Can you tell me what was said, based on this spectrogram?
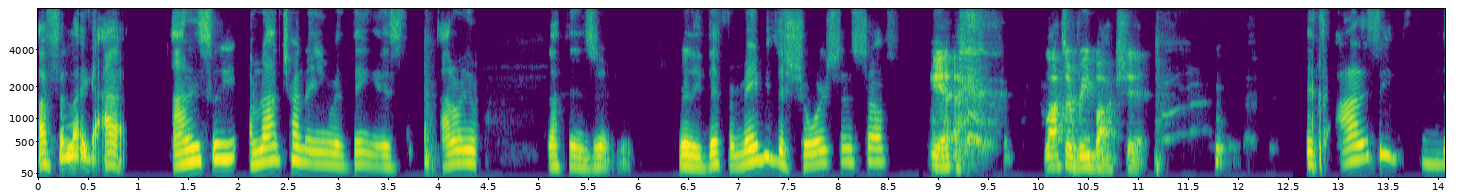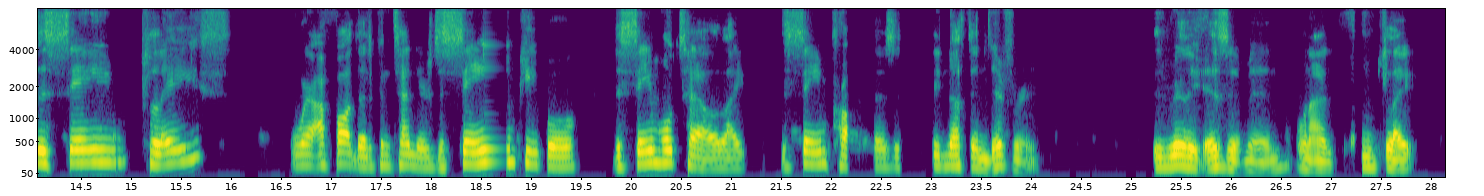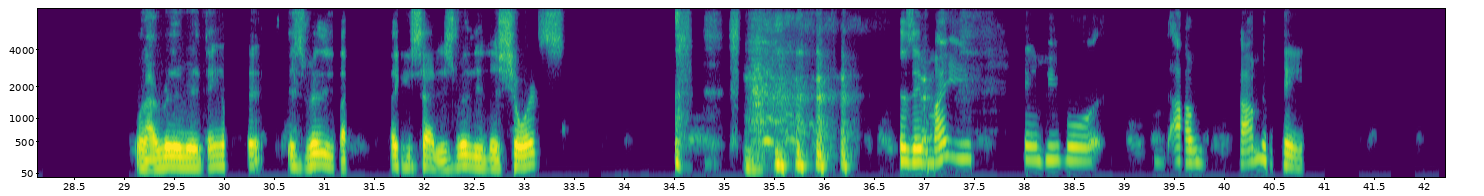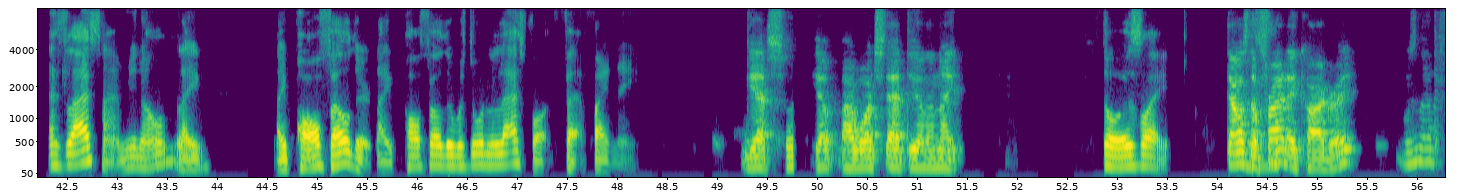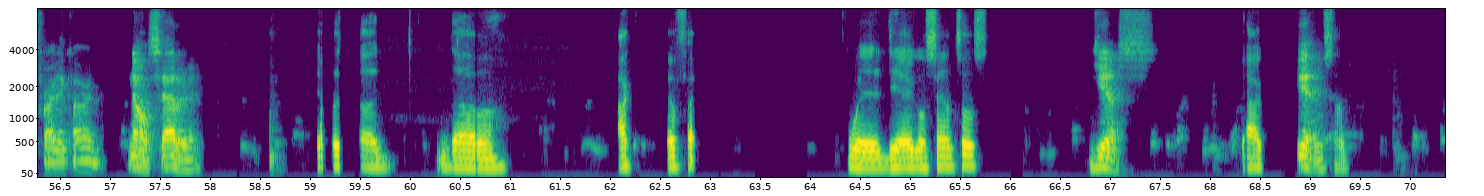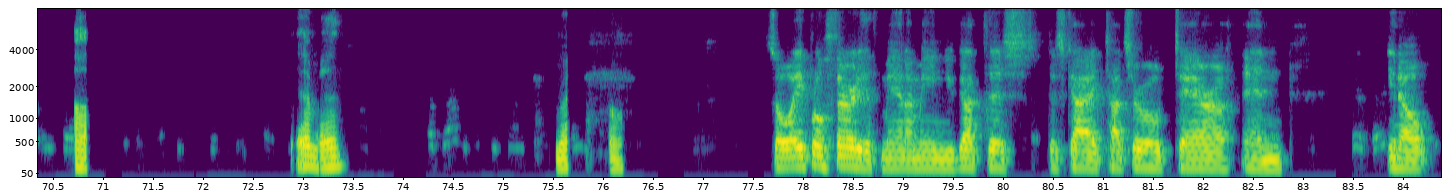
I feel like I honestly, I'm not trying to even think is I don't even nothing's really different. Maybe the shorts and stuff. Yeah, lots of Reebok shit. It's honestly the same place where I fought the contenders, the same people, the same hotel, like the same process. It's nothing different. It really isn't, man. When I like, when I really, really think about it, it's really like, like you said, it's really the shorts because they might even same people um commentate as last time, you know, like like Paul Felder, like Paul Felder was doing the last fight, fat fight night. Yes. Yep. I watched that the other night. So it's like That was the Friday card, right? Wasn't that the Friday card? No, Saturday. It was uh, the I fight with Diego Santos. Yes. Yeah. Yeah. Uh, yeah, man. So April 30th, man. I mean, you got this this guy Tatsuro Taira, and you know,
